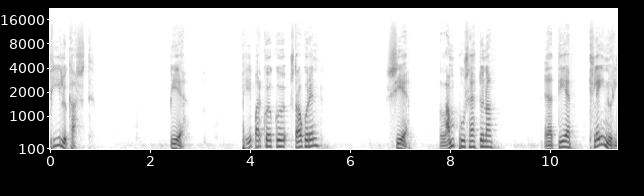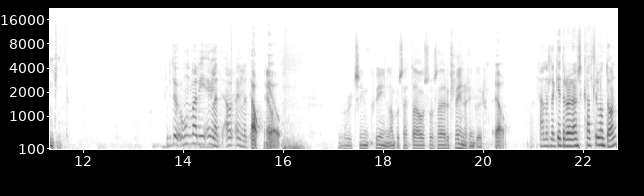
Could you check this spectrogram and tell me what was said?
Pílukast B. Piparköku strákurinn C. Lampúshettuna eða D. Kleinuringin hún var í Englandi, á Englandi. Já, Já. já, Virgin Queen, Lambusetta og svo sagður kleinurringur já hann alltaf getur að vera hans kallt í London.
